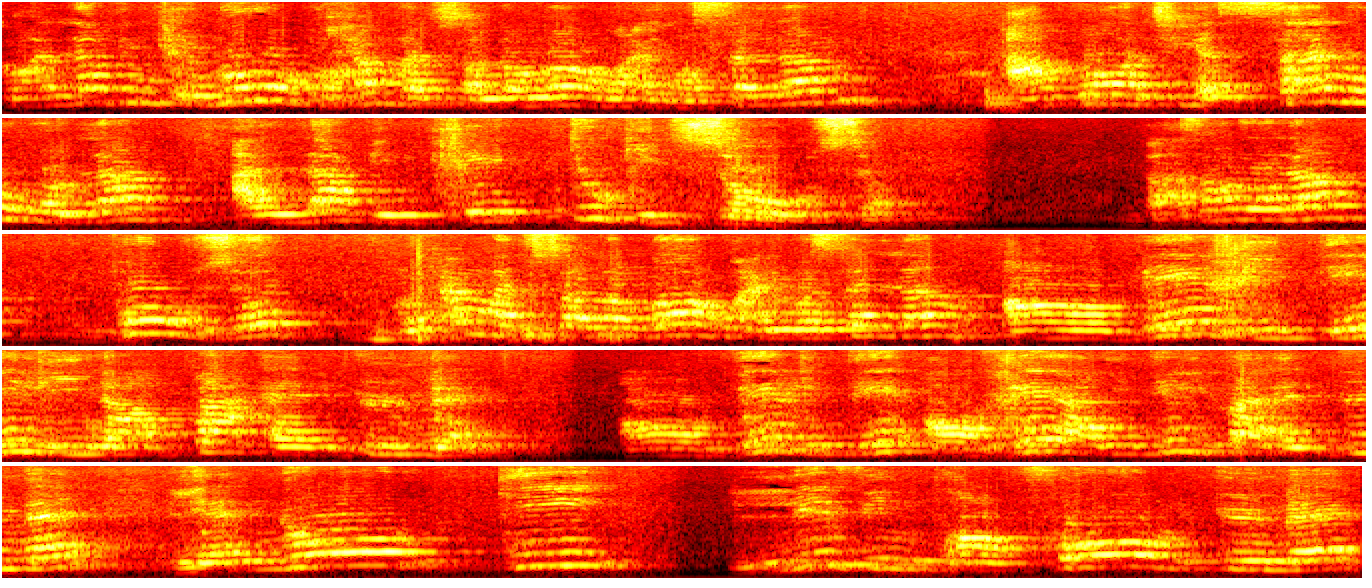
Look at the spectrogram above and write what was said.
Quand Allah fin crée Nour Muhammad sallallahu alayhi wa sallam, de sa Nour là, Allah crée tout qui chose. Muhammad en vérité, il n'a pas un humain. En vérité, en réalité, il n'a pas un humain. Il y a qui, prend forme humaine,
